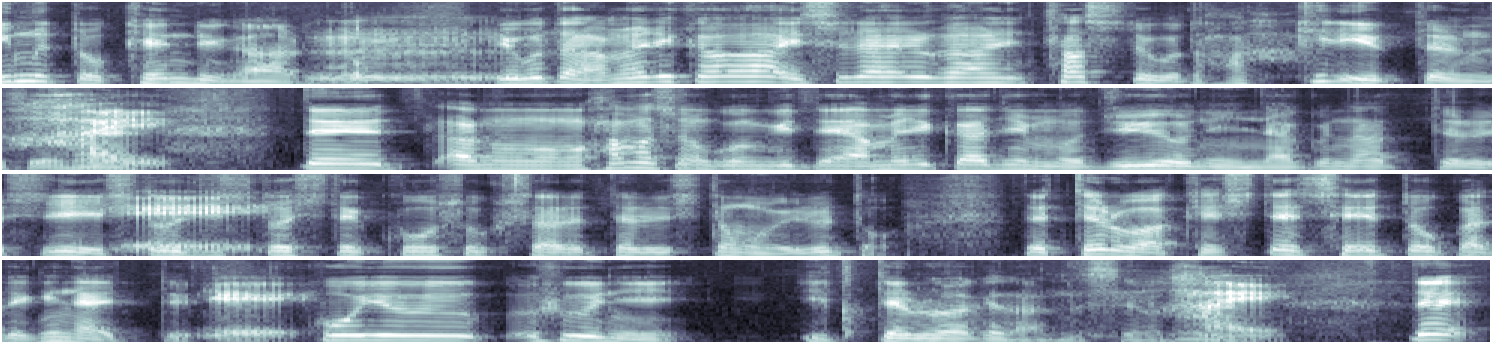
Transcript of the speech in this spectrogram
務と権利があるということで、アメリカはイスラエル側に立つということをはっきり言ってるんですよね。はいであのハマスの攻撃でアメリカ人も14人亡くなってるし、人質として拘束されてる人もいると、でテロは決して正当化できないっていう、こういうふうに言ってるわけなんですよね。はい。で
